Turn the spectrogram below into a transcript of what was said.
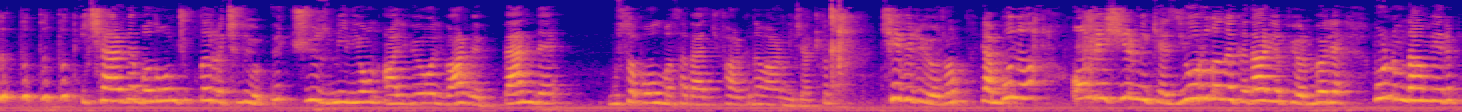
pıt pıt pıt pıt içeride baloncuklar açılıyor. 300 milyon alveol var ve ben de musab olmasa belki farkına varmayacaktım. Çeviriyorum. Yani bunu 15-20 kez yorulana kadar yapıyorum. Böyle burnumdan verip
